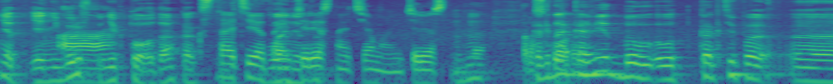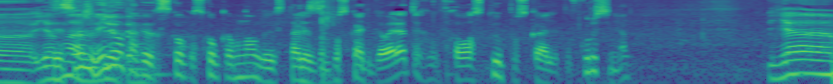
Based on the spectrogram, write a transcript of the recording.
Нет, я не говорю, А, что никто, да, как Кстати, это плане- интересная тема, интересно, Мгм. да. Когда ковид был, вот как типа, э, я Ты знаю, слышишь, видел, там- как их сколько, сколько много их стали запускать? Говорят, их в холостую пускали. Ты в курсе, нет? Я,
